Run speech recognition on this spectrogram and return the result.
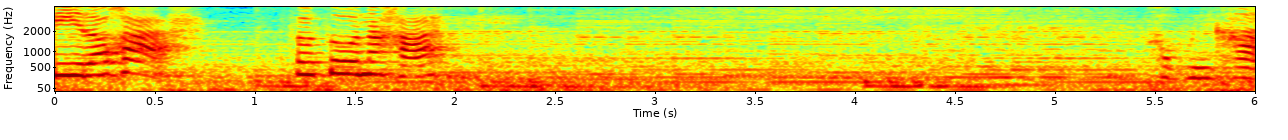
ดีแล้วค่ะ สู้ๆนะคะ ขอบคุณค่ะ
